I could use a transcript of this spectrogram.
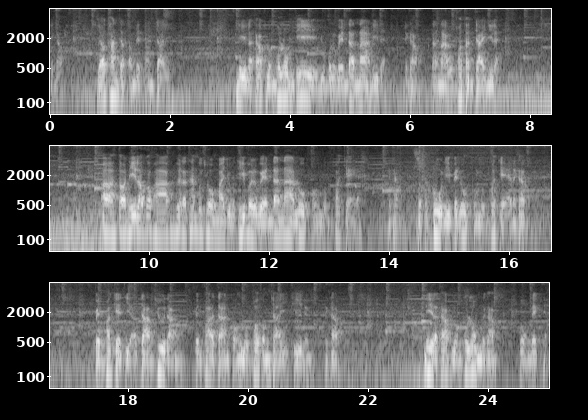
นะครับ แล้วท่านจะสำเร็จทันใจ นี่แหละครับหลวงพ่อรุ่มที่อยู่บริเวณด้านหน้านี่แหละนะครับ ด้านหน้าหลวงพ่อทันใจนี่แหละอตอนนี้เราก็พาเพื่อนและท่านผู้ชมมาอยู่ที่บริเวณด้านหน้ารูปของหลวงพ่อแจ๋นะครับเมื่อสักครู่นี้เป็นรูปของหลวงพ่อแจ๋นะครับ เป็นพระเกจิอาจารย์ชื่อดัง เป็นพระอาจารย์ของหลวงพ่อสมชัยอีกทีหนึ่งนะครับ นี่แหละครับหลวงพ่อรุ่มนะครับองค์เล็กเนี่ย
